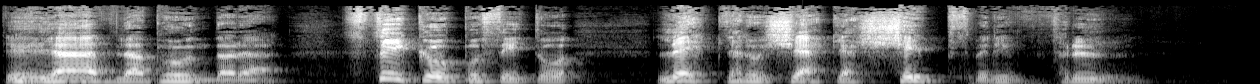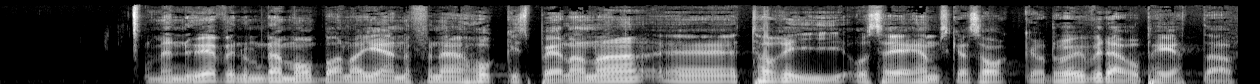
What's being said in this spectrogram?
Din jävla pundare! Stick upp och sitt och läktaren och käka chips med din fru. Men nu är vi de där mobbarna igen, för när hockeyspelarna eh, tar i och säger hemska saker, då är vi där och petar.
